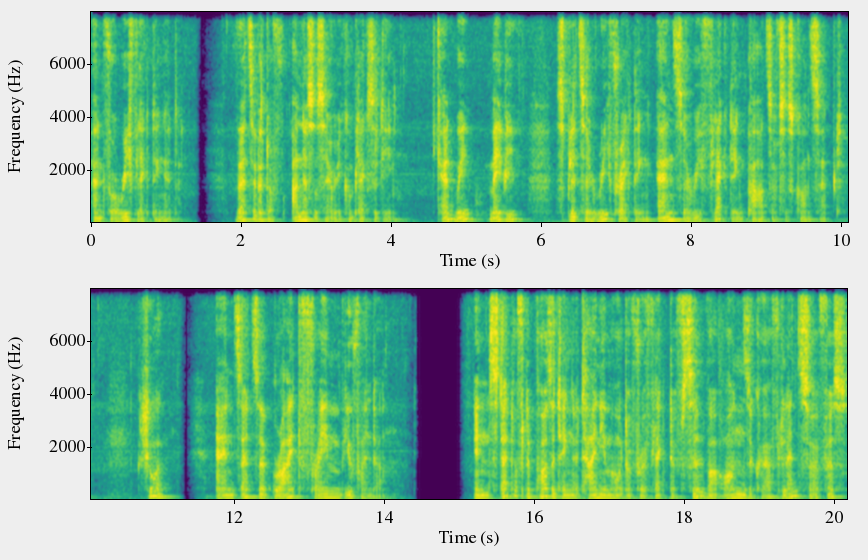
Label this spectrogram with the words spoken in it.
and for reflecting it. That's a bit of unnecessary complexity. Can we, maybe, split the refracting and the reflecting parts of this concept? Sure, and that's a bright frame viewfinder. Instead of depositing a tiny amount of reflective silver on the curved lens surface,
